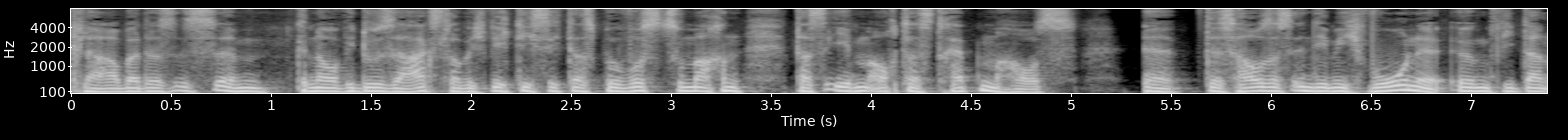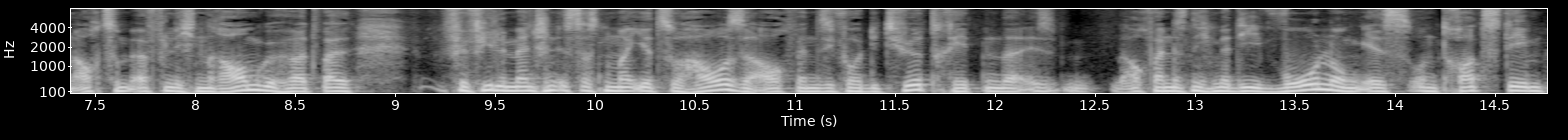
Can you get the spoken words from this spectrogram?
Klar, aber das ist ähm, genau wie du sagst, glaube ich, wichtig, sich das bewusst zu machen, dass eben auch das Treppenhaus äh, des Hauses, in dem ich wohne, irgendwie dann auch zum öffentlichen Raum gehört, weil für viele Menschen ist das nun mal ihr Zuhause, auch wenn sie vor die Tür treten, da ist, auch wenn es nicht mehr die Wohnung ist und trotzdem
